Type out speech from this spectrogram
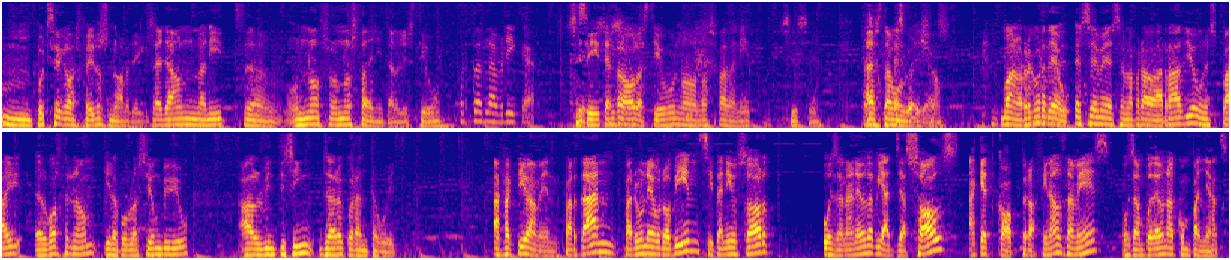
mm, potser que als països nòrdics, allà on la nit... Eh, on, no, on no es fa de nit a l'estiu. Porta't la brica. Sí, sí tens raó, l'estiu no, no es fa de nit. Sí, sí. Ah, està molt bé, això. Bueno, recordeu, SMS amb la paraula ràdio, un espai, el vostre nom i la població on viviu al 25048. Efectivament. Per tant, per un euro 20, si teniu sort, us n'aneu de viatge sols aquest cop, però a finals de mes us en podeu anar acompanyats.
